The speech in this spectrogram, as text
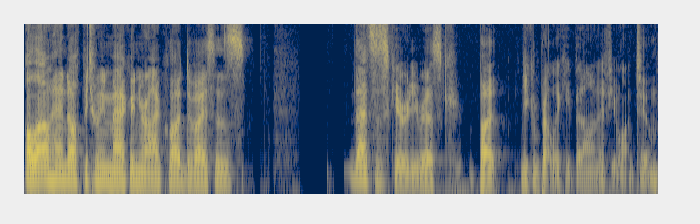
Allow handoff between Mac and your iCloud devices. That's a security risk, but you can probably keep it on if you want to.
